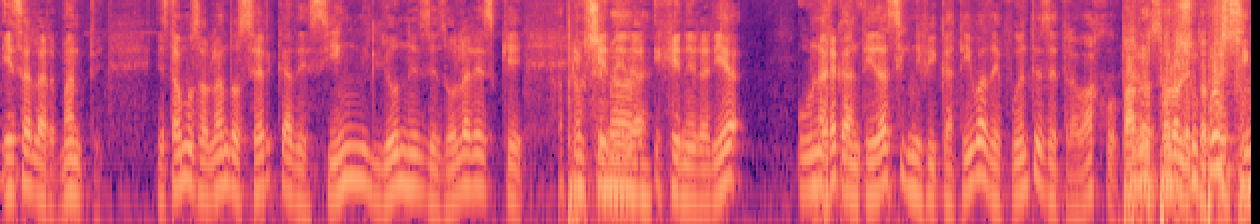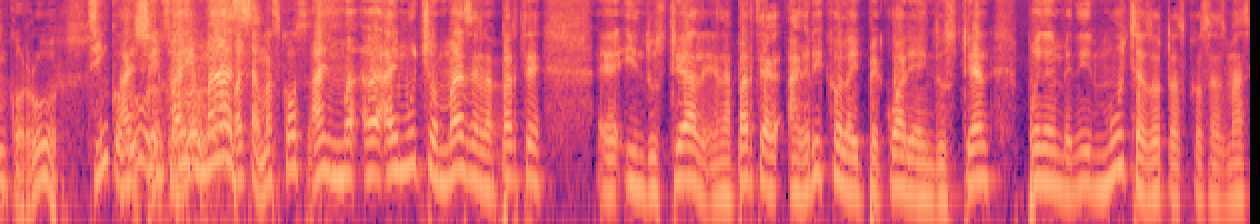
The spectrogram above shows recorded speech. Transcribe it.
es alarmante. Estamos hablando cerca de 100 millones de dólares que generaría una cantidad significativa de fuentes de trabajo. Pablo solo le tocó cinco rubros. Cinco hay, rubros. hay más. más cosas. Hay, mucho más en la parte eh, industrial, en la parte agrícola y pecuaria industrial. Pueden venir muchas otras cosas más.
